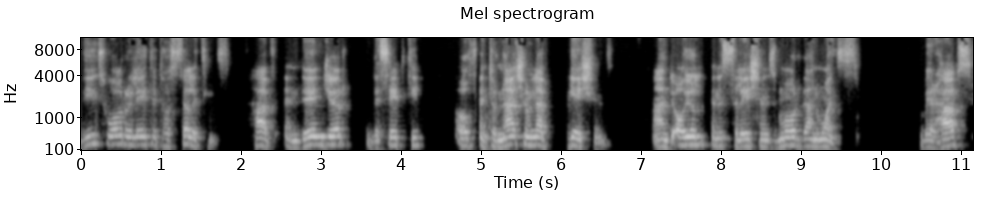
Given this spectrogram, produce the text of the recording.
these war-related hostilities have endangered the safety of international navigation and oil installations more than once. Perhaps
